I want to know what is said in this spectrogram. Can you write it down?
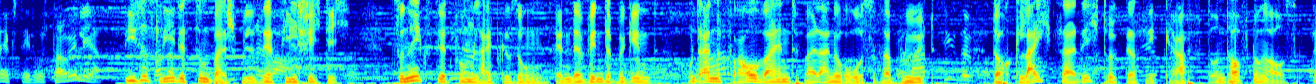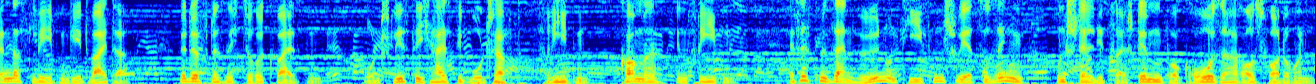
ტექსტი რუსთაველია. Dieses Lied ist zum Beispiel sehr vielschichtig. Zunächst wird vom Leid gesungen, denn der Winter beginnt und eine Frau weint, weil eine Rose verblüht. Doch gleichzeitig drückt das Lied Kraft und Hoffnung aus, denn das Leben geht weiter. Wir dürfen es nicht zurückweisen. Und schließlich heißt die Botschaft Frieden. Komme in Frieden. Es ist mit seinen Höhen und Tiefen schwer zu singen und stellt die zwei Stimmen vor große Herausforderungen.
